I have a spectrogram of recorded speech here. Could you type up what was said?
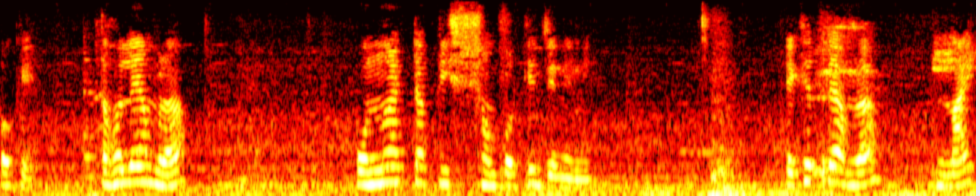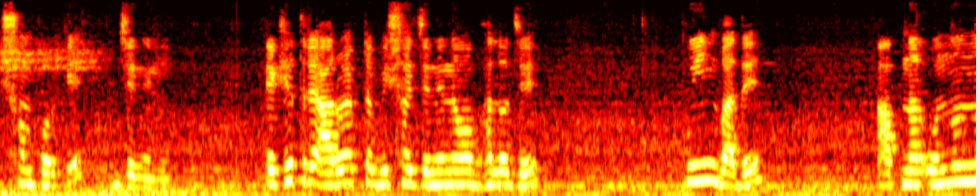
ওকে তাহলে আমরা অন্য একটা পিস সম্পর্কে জেনে নিই। এক্ষেত্রে আমরা নাইট সম্পর্কে জেনে নিই। এক্ষেত্রে আরও একটা বিষয় জেনে নেওয়া ভালো যে কুইন বাদে আপনার অন্য অন্য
